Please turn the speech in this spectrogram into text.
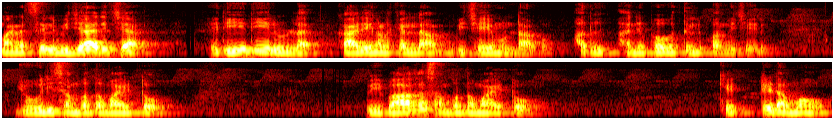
മനസ്സിൽ വിചാരിച്ച രീതിയിലുള്ള കാര്യങ്ങൾക്കെല്ലാം വിജയമുണ്ടാകും. അത് അനുഭവത്തിൽ വന്നു ചേരും. ജോലി സംബന്ധമായിട്ടോ വിവാഹ സംബന്ധമായിട്ടോ കെട്ടിടമോ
